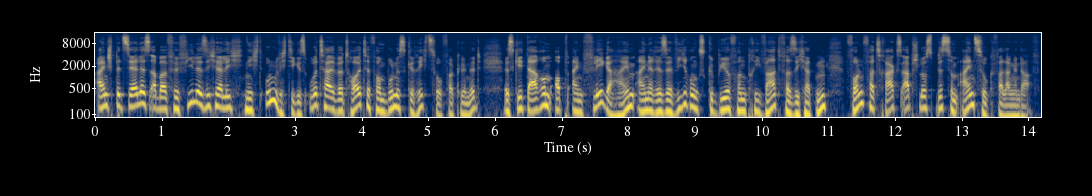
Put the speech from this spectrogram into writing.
Ein spezielles, aber für viele sicherlich nicht unwichtiges Urteil wird heute vom Bundesgerichtshof verkündet. Es geht darum, ob ein Pflegeheim eine Reservierungsgebühr von Privatversicherten von Vertragsabschluss bis zum Einzug verlangen darf.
